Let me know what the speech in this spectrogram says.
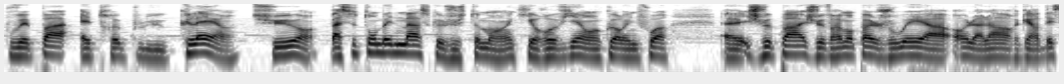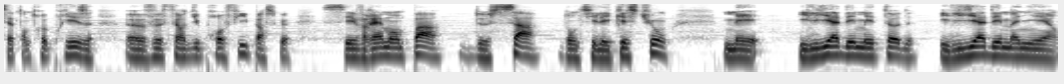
pouvait pas être plus clair sur bah, ce tombé de masque justement hein, qui revient encore une fois. Euh, je veux pas, je veux vraiment pas jouer à oh là là, regardez cette entreprise euh, veut faire du profit parce que c'est vraiment pas de ça dont il est question, mais il y a des méthodes, il y a des manières,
